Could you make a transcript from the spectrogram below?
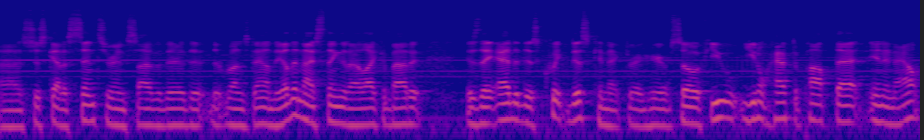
Uh, it's just got a sensor inside of there that, that runs down. The other nice thing that I like about it is they added this quick disconnect right here. So if you, you don't have to pop that in and out.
